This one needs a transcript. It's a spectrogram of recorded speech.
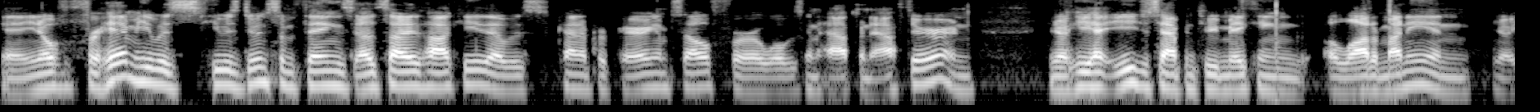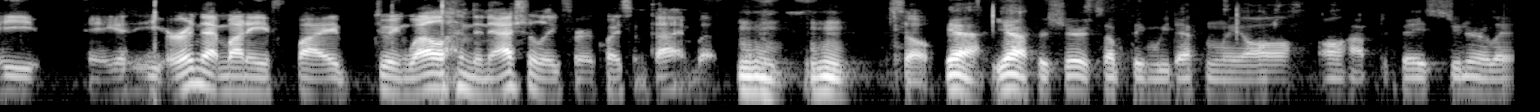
and you know, for him, he was he was doing some things outside of hockey that was kind of preparing himself for what was going to happen after, and you know, he he just happened to be making a lot of money, and you know, he he earned that money by doing well in the National League for quite some time, but. Mm-hmm, mm-hmm. So yeah, yeah, for sure. It's something we definitely all all have to face sooner or later.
